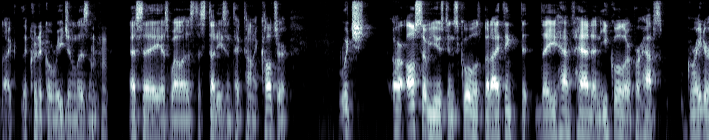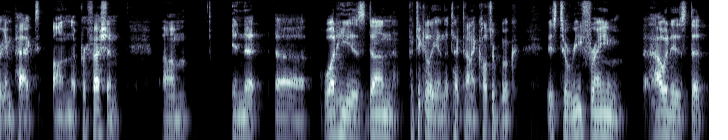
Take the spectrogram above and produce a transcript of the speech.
like the critical regionalism Mhm. essay as well as the studies in tectonic culture, which are also used in schools. But I think that they have had an equal or perhaps greater impact on the profession um, in that uh, what he has done, particularly in the tectonic culture book, is to reframe how it is that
